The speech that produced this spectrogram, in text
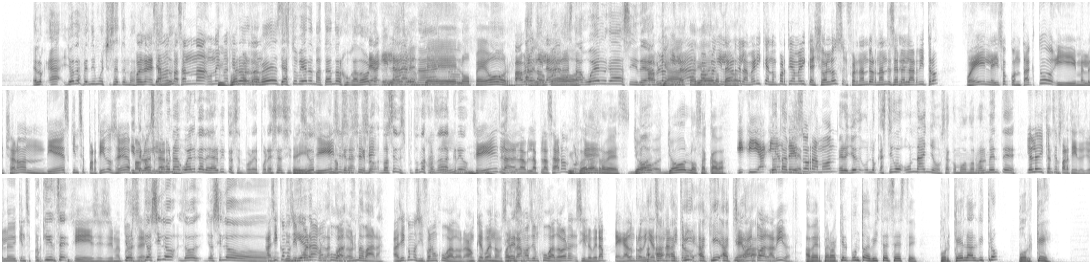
lo que- ah, yo defendí mucho ese tema. Pues estu- pasando una, una si imagen, fuera al revés, Ya estuvieran matando al jugador De de, Aguilar. de- de, de lo peor. Pablo de Aguilar, peor. hasta huelgas y de Pablo Ya Aguilar, Pablo Aguilar del América en un partido de América Cholos, Fernando Hernández era el árbitro, fue y le hizo contacto y me lo echaron 10, 15 partidos, ¿eh? A Y te Pablo acuerdas que hubo una huelga de árbitros en- por, por esa situación. Sí, no, sí, queda- sí, que sí, no- sí. no se disputó una jornada, sí? creo. Sí, la, la- la aplazaron Si porque... fuera al revés, yo, yo lo sacaba. Y, y, y Yo ante también. eso, Ramón, Pero yo lo castigo un año, o sea, como normalmente. yo le doy 15 partidos, yo le doy 15 ¿Tú partidos. 15? Sí, sí, sí, me Yo, parece... yo sí lo, lo- yo sí lo. Así como si fuera un la, con la jugador. misma vara. Así como si fuera un jugador, aunque bueno, si Por eso. hablamos de un jugador, si le hubiera pegado un rodillazo a un árbitro, aquí, aquí, aquí, se va toda la vida. A ver, pero aquí el punto de vista es este. ¿Por qué el árbitro? ¿Por qué?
